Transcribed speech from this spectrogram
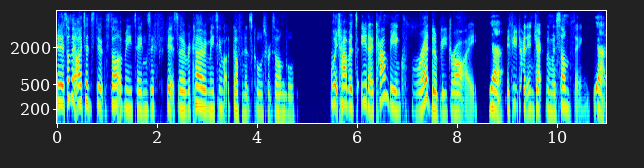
know, it's something I tend to do at the start of meetings if it's a recurring meeting, like governance calls, for example, which have it, you know, can be incredibly dry Yeah, if you don't inject them with something. yeah.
